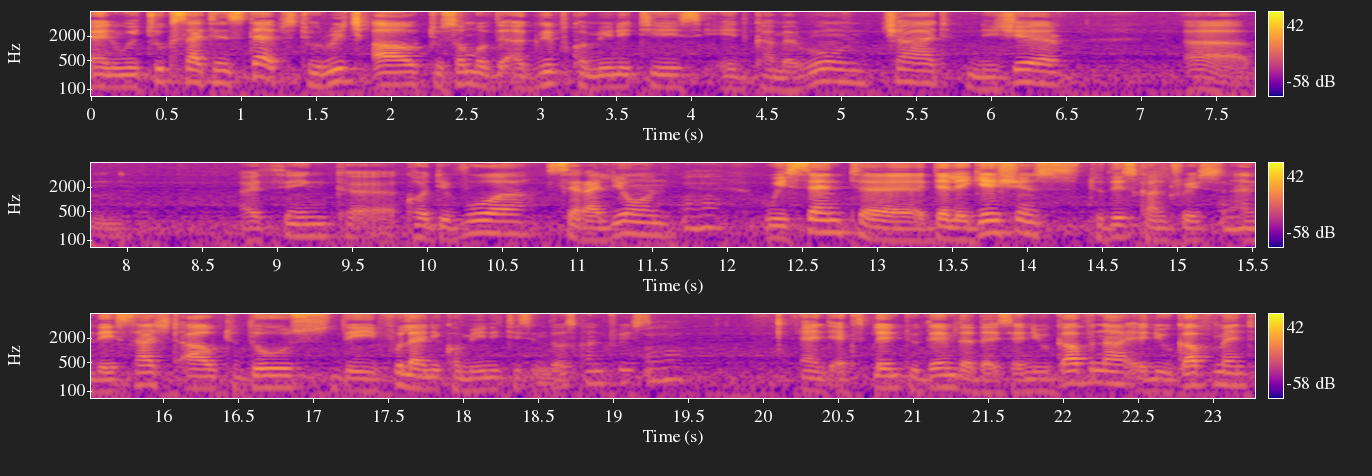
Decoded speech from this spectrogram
and we took certain steps to reach out to some of the aggrieved communities in Cameroon, Chad, Niger, um, I think uh, Cote d'Ivoire, Sierra Leone. We sent uh, delegations to these countries, and they searched out those the Fulani communities in those countries and explained to them that there is a new governor, a new government,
